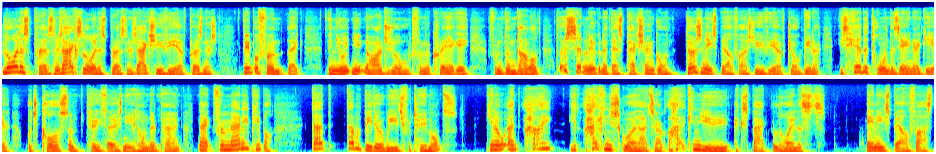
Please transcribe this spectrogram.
loyalist prisoners, ex-loyalist prisoners, ex-UVF prisoners, people from like the New Newtownards Road, from the Cregagh, from Dundonald, they're sitting looking at this picture and going, there's an East Belfast UVF drug dealer. He's head to in designer gear, which costs him £2,800. Now, for many people, that, that would be their wage for two months. You know, and how, how can you square that circle? How can you expect loyalists in East Belfast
